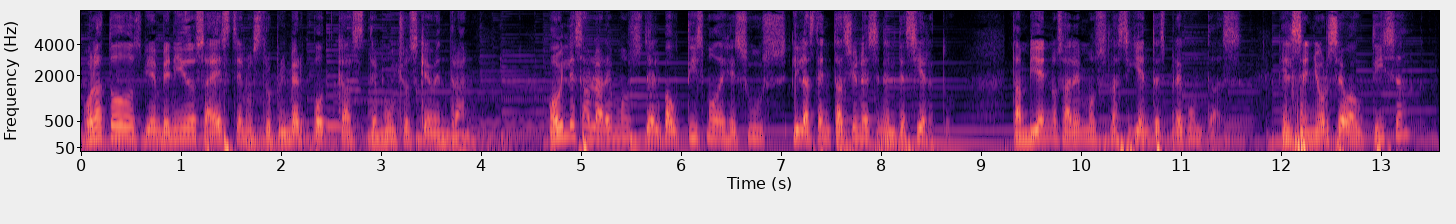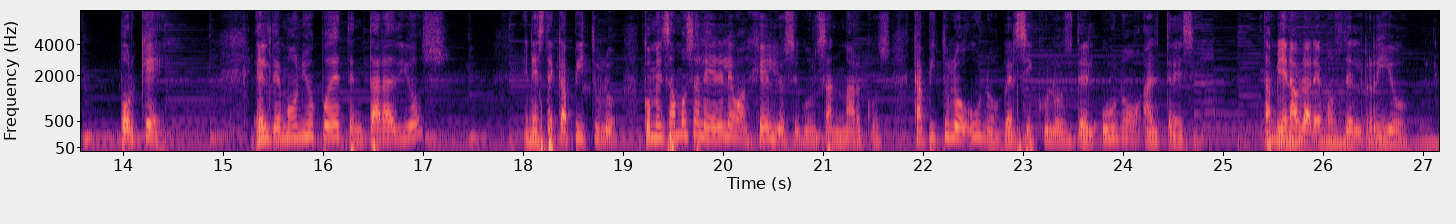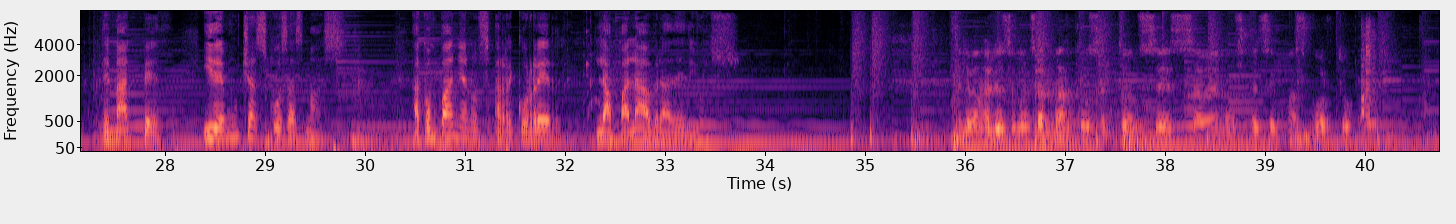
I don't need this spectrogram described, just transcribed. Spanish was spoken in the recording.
Hola a todos, bienvenidos a este nuestro primer podcast de muchos que vendrán. Hoy les hablaremos del bautismo de Jesús y las tentaciones en el desierto. También nos haremos las siguientes preguntas. ¿El Señor se bautiza? ¿Por qué? ¿El demonio puede tentar a Dios? En este capítulo comenzamos a leer el Evangelio según San Marcos, capítulo 1, versículos del 1 al 13. También hablaremos del río, de Macbeth y de muchas cosas más. Acompáñanos a recorrer la palabra de Dios. El Evangelio según San Marcos entonces sabemos que es el más corto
